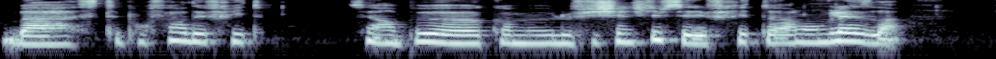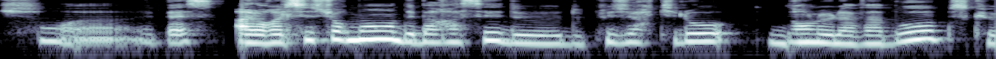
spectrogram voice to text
bah c'était pour faire des frites. C'est un peu euh, comme le fish and chips, c'est les frites à l'anglaise là sont euh, épaisses. Alors elle s'est sûrement débarrassée de, plusieurs kilos dans le lavabo, puisque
